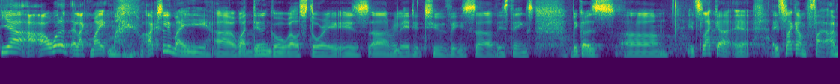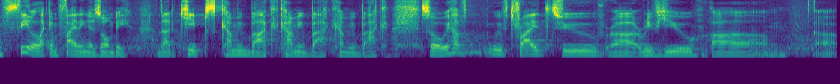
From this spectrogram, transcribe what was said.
Yeah, I, I wanted like my, my actually my uh, what didn't go well story is uh, related to these uh, these things because um, it's like a it's like I'm fi- I feel like I'm fighting a zombie that keeps coming back, coming back, coming back. So we have we've tried to uh, review. Um, uh,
